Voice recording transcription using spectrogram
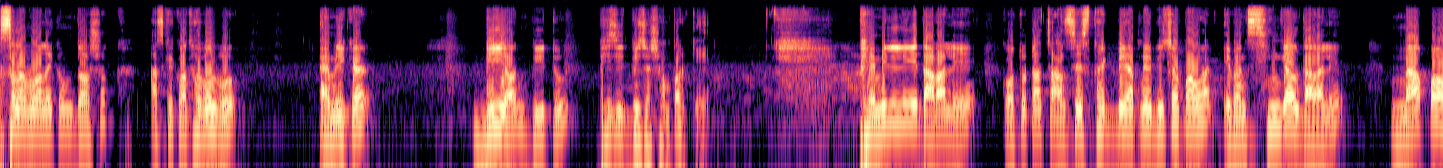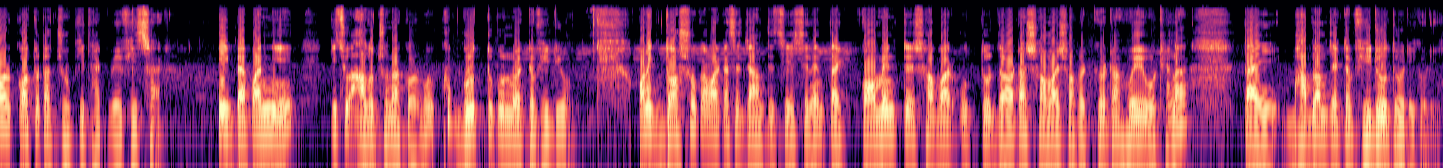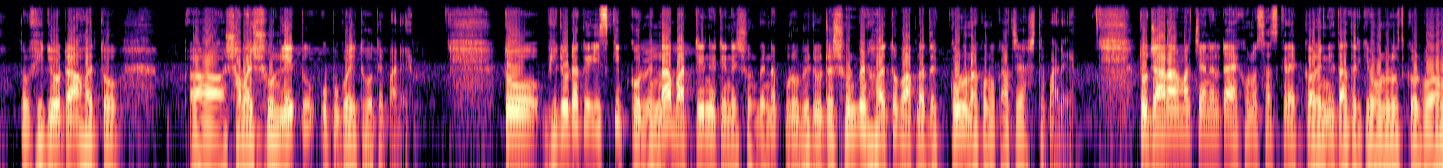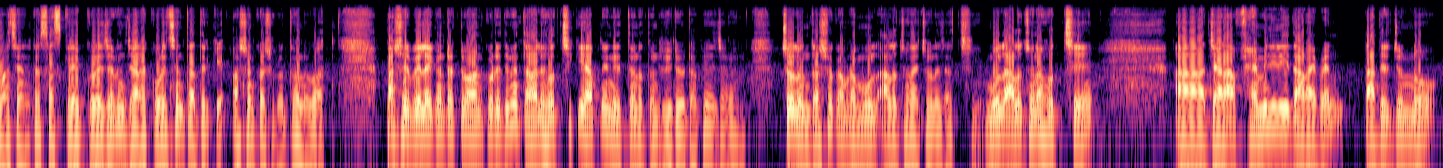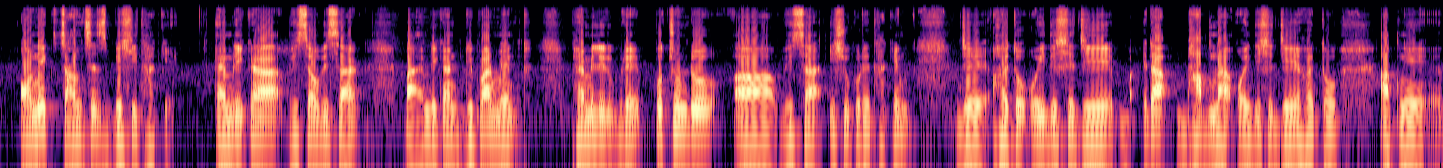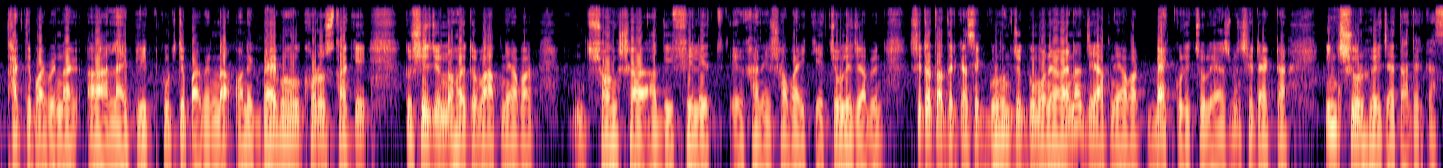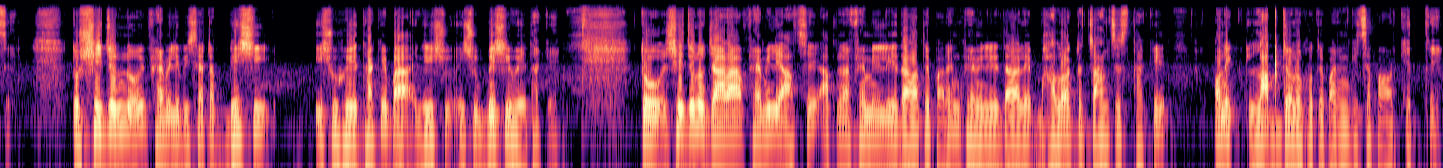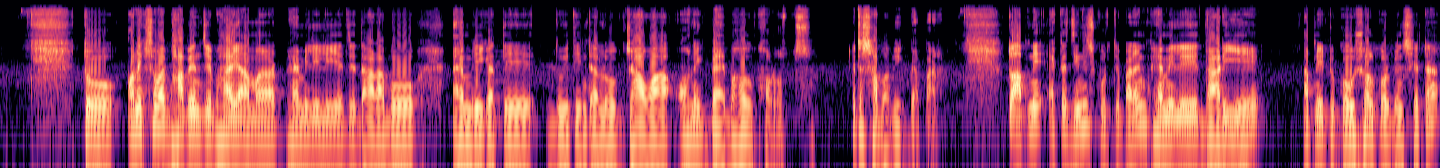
আসসালামু আলাইকুম, দর্শক। আজকে কথা বলব আমেরিকার B one B two visit visa সম্পর্কে। ফ্যামিলি নিয়ে দাঁড়ালে কতটা চান্সেস থাকবে আপনার ভিসা পাওয়ার এবং সিঙ্গেল দাঁড়ালে না পাওয়ার কতটা ঝুঁকি থাকবে ভিসার? এই ব্যাপার নিয়ে কিছু আলোচনা করব। খুব গুরুত্বপূর্ণ একটা ভিডিও। অনেক দর্শক আমার কাছে জানতে চেয়েছিলেন, তাই কমেন্টে সবার উত্তর দেওয়াটা সময় সাপেক্ষটা হয়ে ওঠে না। তাই ভাবলাম যে একটা ভিডিও তৈরি করি। তো ভিডিওটা হয়তো সবাই শুনলে একটু উপকৃত হতে পারে। তো ভিডিওটাকে স্কিপ করবেন না বা টেনে টেনে শুনবেন না, পুরো ভিডিওটা শুনবেন হয়তো বা আপনাদের কোনো না কোনো কাজে আসতে পারে। তো যারা আমার চ্যানেলটা এখনও সাবস্ক্রাইব করেনি তাদেরকে অনুরোধ করব আমার চ্যানেলটা সাবস্ক্রাইব করে যাবেন। যারা করেছেন, তাদেরকে অসংখ্য অসংখ্য ধন্যবাদ। পাশের বেল আইকনটা একটু অন করে দেবেন, তাহলে হচ্ছে কি আপনি নিত্য নতুন ভিডিওটা পেয়ে যাবেন। চলুন দর্শক, আমরা মূল আলোচনায় চলে যাচ্ছি। মূল আলোচনা হচ্ছে যারা ফ্যামিলি দাঁড়াবেন তাদের জন্য অনেক চান্সেস বেশি থাকে। আমেরিকা ভিসা অফিসার বা আমেরিকান ডিপার্টমেন্ট ফ্যামিলির উপরে প্রচণ্ড ভিসা ইস্যু করে থাকেন যে হয়তো ওই দেশে যে, এটা ভাবনা, ওই দেশে যেয়ে হয়তো আপনি থাকতে পারবেন না লাইফ লিড করতে পারবেন না, অনেক ব্যয়বহুল খরচ থাকে, তো সেই জন্য হয়তো বা আপনি আবার সংসার আদি ফেলে এখানে সবাইকে চলে যাবেন। সেটা তাদের কাছে গ্রহণযোগ্য মনে হয় না যে আপনি আবার ব্যাক করে চলে আসবেন, সেটা একটা ইনশিওর হয়ে যায় তাদের কাছে। তো সেই জন্যই ফ্যামিলি ভিসাটা বেশি ইস্যু হয়ে থাকে বা ইস্যু ইস্যু বেশি হয়ে থাকে। তো সেই জন্য যারা ফ্যামিলি আছে, আপনারা ফ্যামিলি নিয়ে দাঁড়াতে পারেন। ফ্যামিলি নিয়ে দাঁড়ালে ভালো একটা চান্সেস থাকে, অনেক লাভজনক হতে পারেন ভিসা পাওয়ার ক্ষেত্রে। তো অনেক সময় ভাবেন যে, ভাই, আমার ফ্যামিলি নিয়ে যে দাঁড়াবো, আমেরিকাতে দুই তিনটা লোক যাওয়া অনেক ব্যয়বহুল খরচ। এটা স্বাভাবিক ব্যাপার। তো আপনি একটা জিনিস করতে পারেন ফ্যামিলি দাঁড়িয়ে আপনি একটু কৌশল করবেন সেটা।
